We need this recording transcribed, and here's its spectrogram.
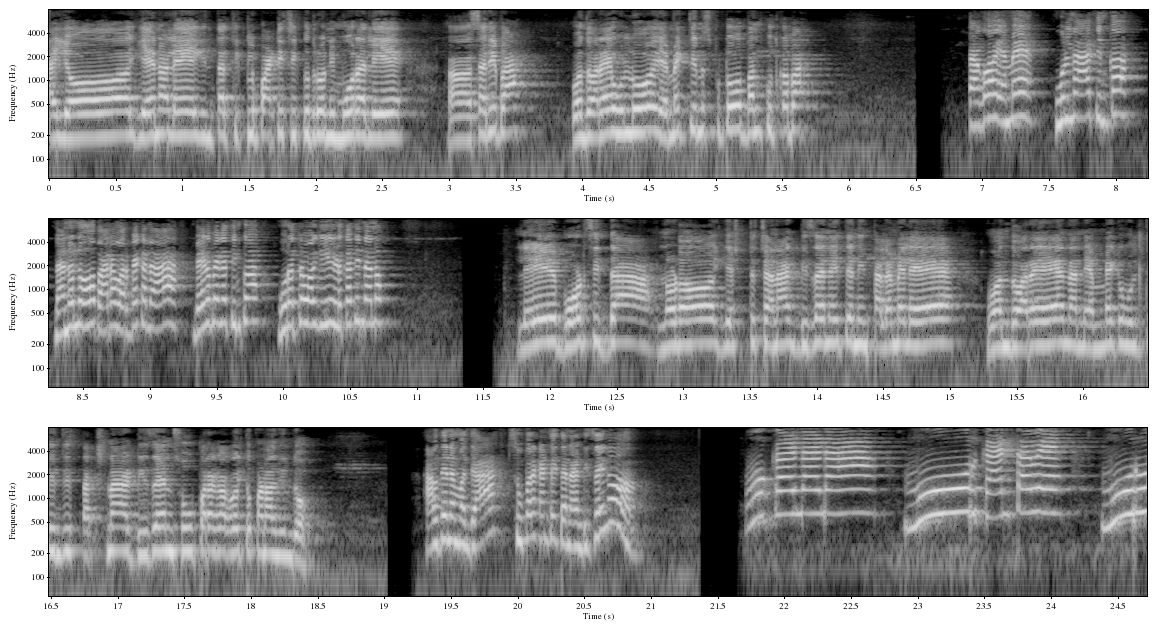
ಅಯ್ಯೋ ಏನೋಲೆ ಇಂಥ ತಿಕ್ಲು ಪಾಟಿ ಸಿಕ್ಕಿದ್ರು ನಿಮ್ಮೂರಲ್ಲಿ? ಊರಲ್ಲಿ ಸರಿ ಬಾ ಒಂದ್ ಹೊರೆ ಹುಲ್ಲು ಎಮ್ಮೆ ತಿನ್ನಿಸ್ಬಿಟ್ಟು ಬಂದ್ ಕುತ್ಕೋ ಬಾ. ತಗೋ ಎಮ್ಮೆ ಹುಲ್ನ ತಿನ್ಕೋ. ನಾನು ಬಾರ ಬರ್ಬೇಕಲ್ಲ ಬೇಗ ಬೇಗ ತಿನ್ಕೋ. ಊರ ಹತ್ರ ಹೋಗಿ ಹಿಡ್ಕತೀನಿ ನಾನು. ಲೇ ಬೋರ್ಡ್ ನೋಡು ನೋಡೋ ಎಷ್ಟು ಚೆನ್ನಾಗಿ ಡಿಸೈನ್ ಐತೆ ನಿನ್ ತಲೆ ಮೇಲೆ. ಒಂದ್ ಹೊರೆ ನನ್ನ ಎಮ್ಮೆಗೆ ಹುಲ್ ತಿಂದಿದ ತಕ್ಷಣ ಡಿಸೈನ್ ಸೂಪರ್ ಆಗಿ ಆಗೋಯ್ತು ಕಣ ನಿಂದು. ಹೌದೇನ ಮಜಾ? ಸೂಪರ್ ಕಾಣ್ತೈತೆ ನಾ ಡಿಸೈನು ಹ್ಞೂ ಕಣಣ್ಣ, ಮೂರ್ ಕಾಣ್ತವೆ ಮೂರು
